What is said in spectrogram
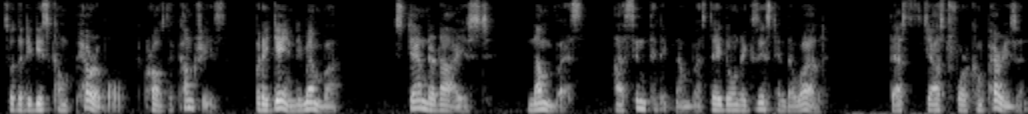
so that it is comparable across the countries. But again, remember, standardized numbers are synthetic numbers, they don't exist in the world. That's just for comparison.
